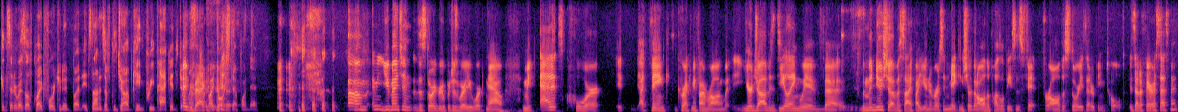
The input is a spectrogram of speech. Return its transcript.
consider myself quite fortunate, but it's not as if the job came prepackaged on my- Exactly. my, doorstep one day. um, I mean, you mentioned the story group, which is where you work now. I mean, at its core, it, I think, correct me if I'm wrong, but your job is dealing with the the minutia of a sci-fi universe and making sure that all the puzzle pieces fit for all the stories that are being told. Is that a fair assessment?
